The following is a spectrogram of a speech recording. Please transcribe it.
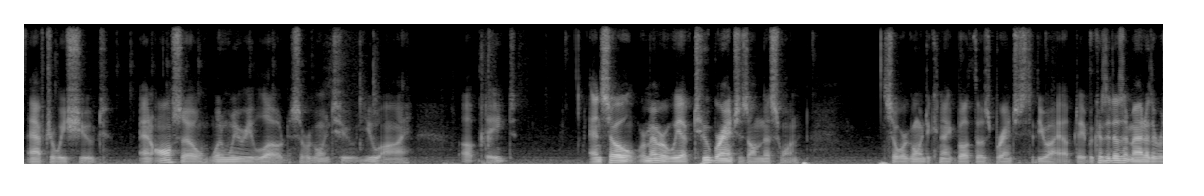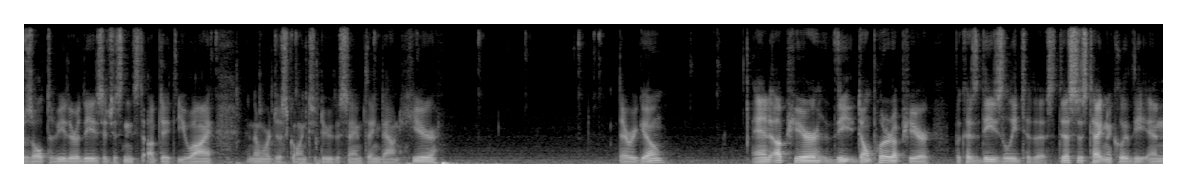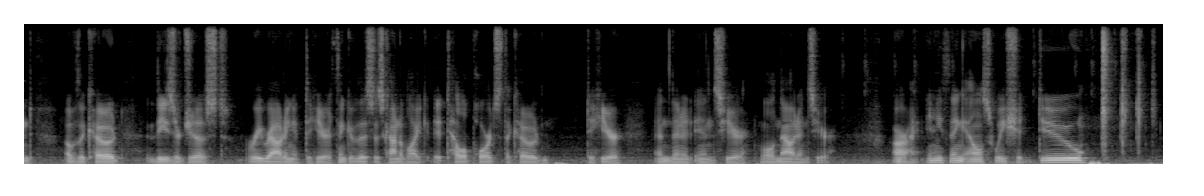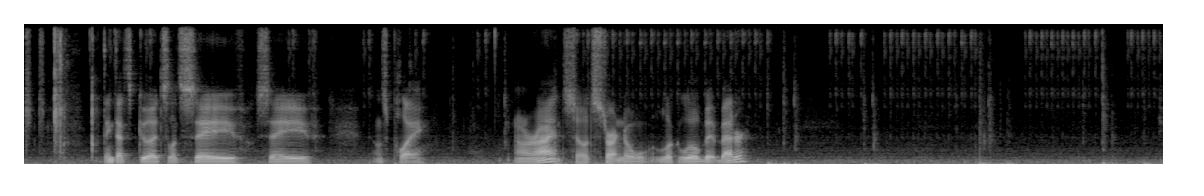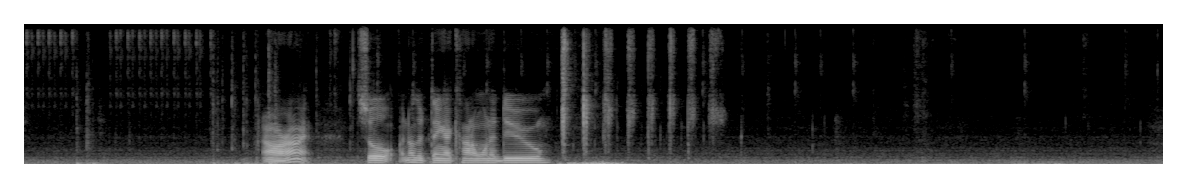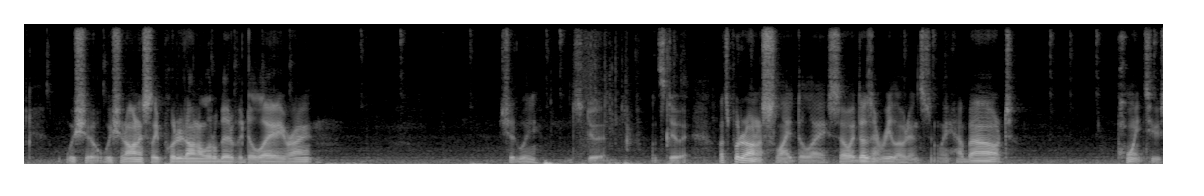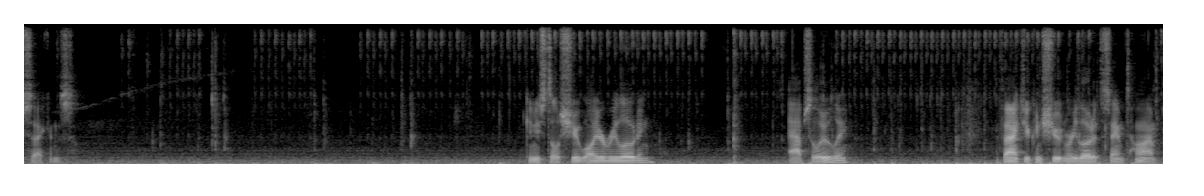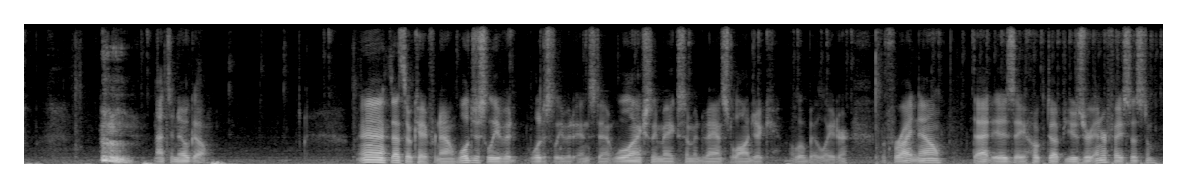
after we shoot and also when we reload. So we're going to UI update. And so remember we have two branches on this one. So we're going to connect both those branches to the UI update because it doesn't matter the result of either of these. It just needs to update the UI. And then we're just going to do the same thing down here. There we go. And up here, the don't put it up here because these lead to this. This is technically the end of the code. These are just rerouting it to here. Think of this as kind of like it teleports the code to here and then it ends here. Well, now it ends here. All right, anything else we should do? I think that's good. So let's save, save, let's play. All right, so it's starting to look a little bit better. All right. So another thing I kind of want to do we should we should honestly put it on a little bit of a delay, right? Should we? Let's do it. Let's do it. Let's put it on a slight delay so it doesn't reload instantly. How about 0.2 seconds? Can you still shoot while you're reloading? Absolutely. In fact, you can shoot and reload at the same time. That's a no-go. Eh, that's okay for now. We'll just leave it. We'll just leave it instant. We'll actually make some advanced logic a little bit later. But for right now, that is a hooked up user interface system.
